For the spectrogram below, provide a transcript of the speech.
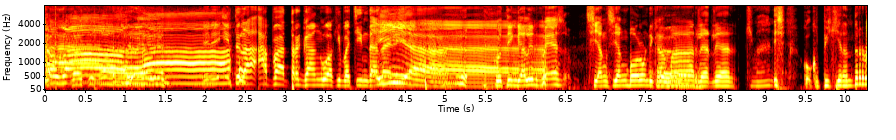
kan. Ini itulah apa terganggu akibat cinta tadi. iya ya. ku tinggalin PS siang-siang bolong di kamar lihat-lihat. Gimana? ih kok kepikiran terus?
